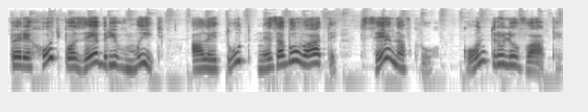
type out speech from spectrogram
переходь по зебрі вмить, але тут не забувати все навкруг контролювати.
